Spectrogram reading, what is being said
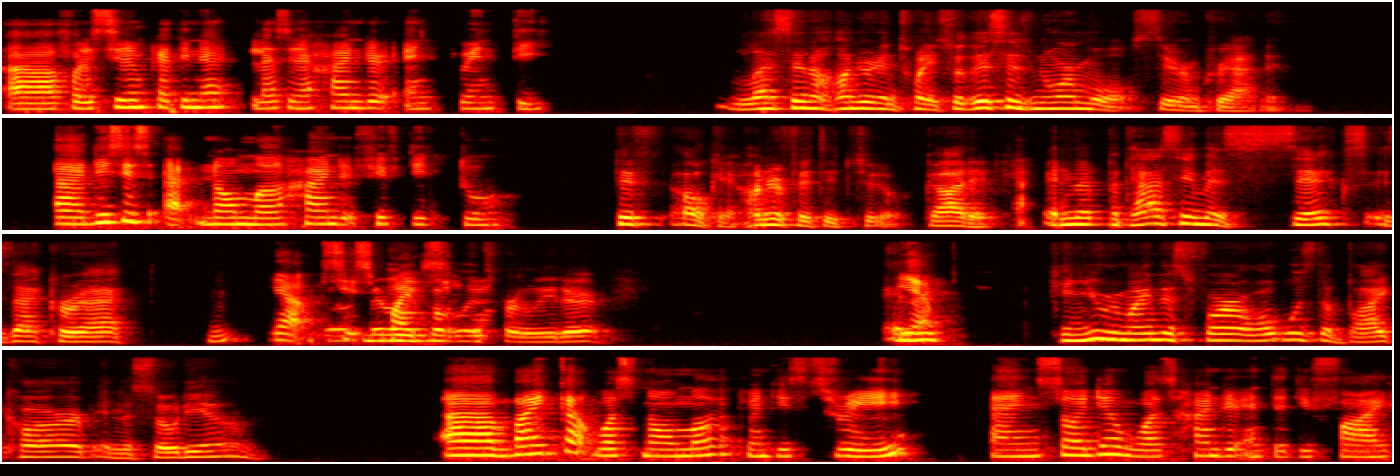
uh, for the serum creatinine less than 120. Less than 120. So this is normal serum creatinine. Uh, this is abnormal 152. 50, okay, 152. Got it. Yeah. And the potassium is six, is that correct? Yeah, 6. Milliequivalents per liter. And yeah. Can you remind us, Farah, what was the bicarb and the sodium? Uh, bicarb was normal, 23, and sodium was 135.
